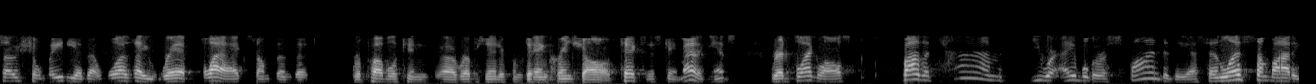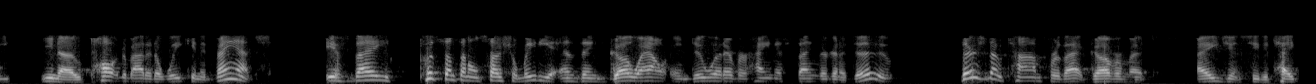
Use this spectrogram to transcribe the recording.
social media that was a red flag, something that Republican uh, representative from Dan Crenshaw of Texas came out against, red flag laws, by the time you were able to respond to this, unless somebody, you know, talked about it a week in advance, if they put something on social media and then go out and do whatever heinous thing they're going to do, there's no time for that government agency to take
